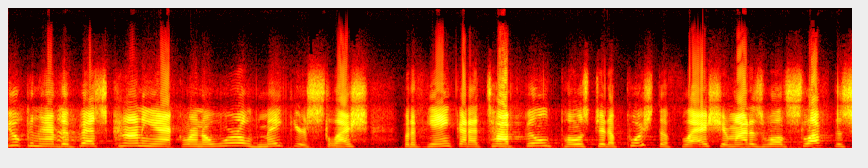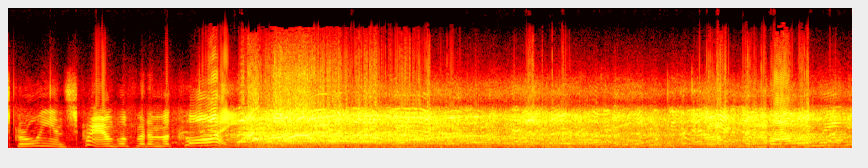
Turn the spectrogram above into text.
You can have the best cognacer in the world make your slush, but if you ain't got a top bill poster to push the flash, you might as well slough the screwy and scramble for the McCoy. Follow me?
